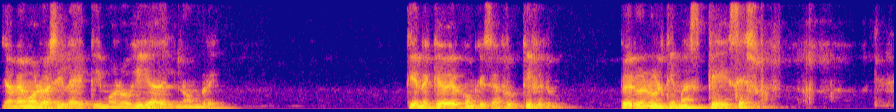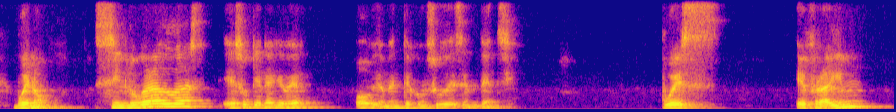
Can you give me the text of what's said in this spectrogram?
llamémoslo así, la etimología del nombre tiene que ver con que sea fructífero. Pero en últimas, ¿qué es eso? Bueno, sin lugar a dudas, eso tiene que ver obviamente con su descendencia. Pues Efraín,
